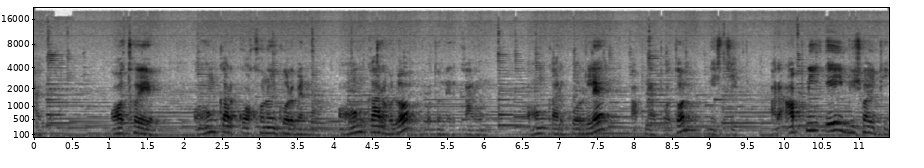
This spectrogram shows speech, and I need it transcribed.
থাকবে না। অতএব অহংকার কখনোই করবেন না। অহংকার হলো পতনের কারণ। অহংকার করলে আপনার পতন নিশ্চিত। আর আপনি এই বিষয়টি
